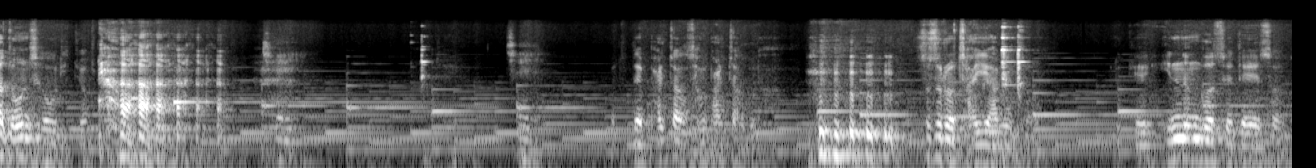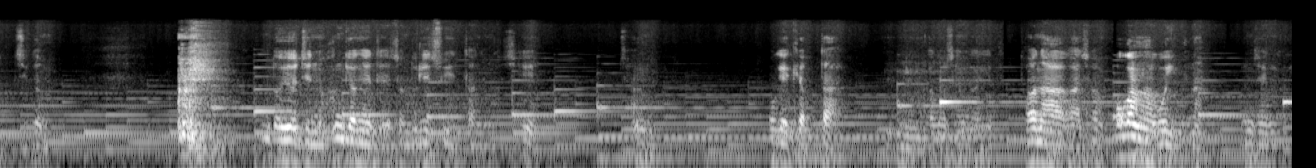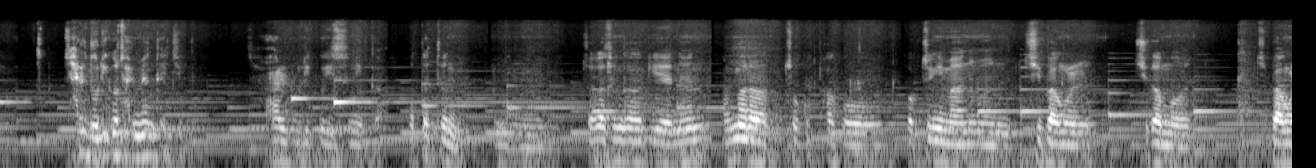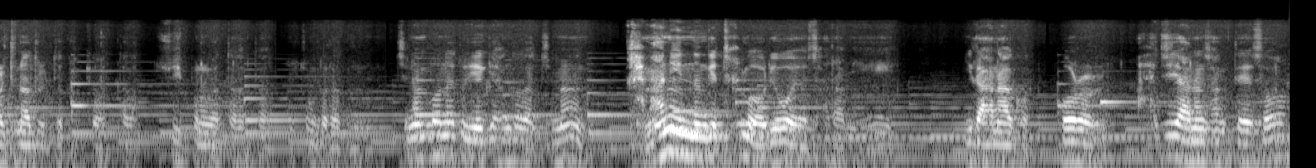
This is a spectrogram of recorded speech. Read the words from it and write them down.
팔자 좋은 세월이죠. 제, 제, 내 팔자가 상팔자구나. 스스로 자의하면서 이렇게 있는 것에 대해서 지금 놓여진 환경에 대해서 누릴 수 있다는 것이 참 복에 겹다 라고 생각이 돼. 더 나아가서 호강하고 있구나. 그런 생각이. 잘 누리고 살면 되지 뭐. 잘 누리고 있으니까. 어떻든 음, 제가 생각하기에는 얼마나 조급하고 걱정이 많으면 지방을 지가 뭐 지방을 드나들 때 그렇게 왔다가 수십 번을 왔다 갔다 할 정도라면 지난번에도 얘기한 것 같지만 가만히 있는 게 참 어려워요 사람이. 일 안 하고 뭘 하지 않은 상태에서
